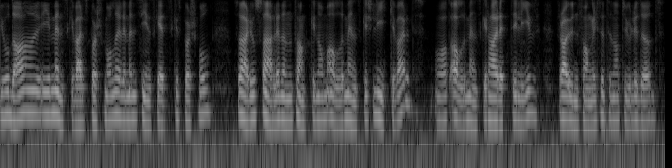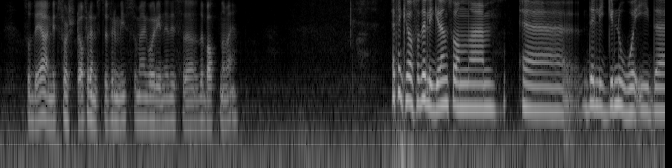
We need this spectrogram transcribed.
Jo da, i menneskeverdsspørsmålet eller medisinsk-etiske spørsmål, så er det jo særlig denne tanken om alle menneskers likeverd, og at alle mennesker har rett til liv fra unnfangelse til naturlig død. Så det er mitt første og fremste premiss som jeg går inn i disse debattene med. Jeg tenker også det ligger en sånn eh, Det ligger noe i det,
